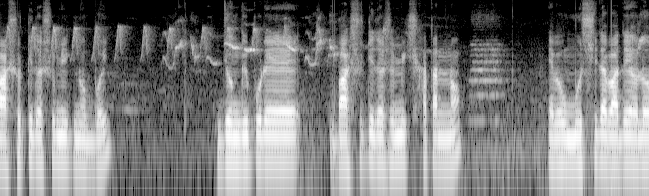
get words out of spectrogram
বাষট্টি দশমিক নব্বই, জঙ্গিপুরে বাষট্টি দশমিক সাতান্ন এবং মুর্শিদাবাদে হলো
